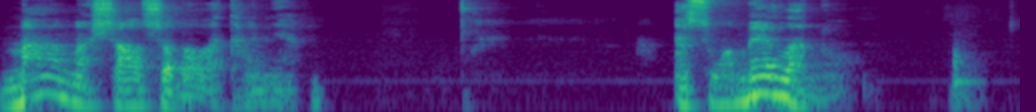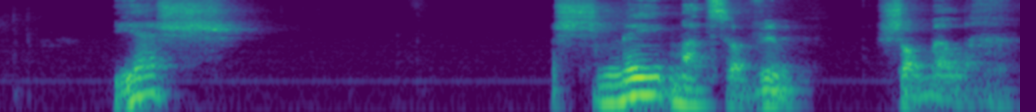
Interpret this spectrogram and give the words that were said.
מה המשל של בלתניה? אז הוא אומר לנו, יש שני מצבים של מלך.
